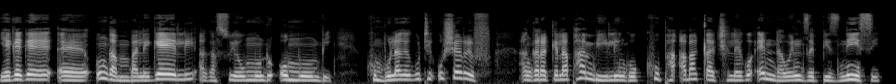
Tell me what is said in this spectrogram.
yeke-ke eh, ungambalekeli akasuye umuntu omumbi. Khumbula-ke ukuthi usherif angaragela phambili ngokukhupha abaqatshileko endaweni zebhizinisi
